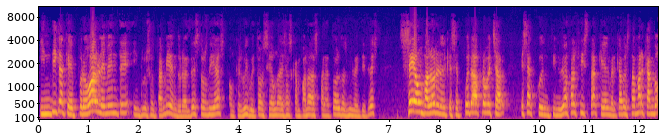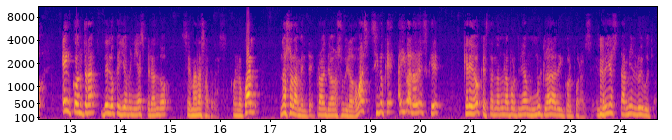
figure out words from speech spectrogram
indica que probablemente, incluso también durante estos días, aunque Louis Vuitton sea una de esas campanadas para todo el 2023, sea un valor en el que se pueda aprovechar esa continuidad alcista que el mercado está marcando en contra de lo que yo venía esperando semanas atrás. Con lo cual, no solamente probablemente vamos a subir algo más, sino que hay valores que creo que están dando una oportunidad muy clara de incorporarse. Entre Mm. ellos también Louis Vuitton.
